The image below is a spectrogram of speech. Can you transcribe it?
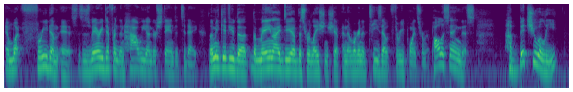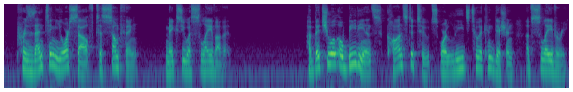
and what freedom is. This is very different than how we understand it today. Let me give you the, the main idea of this relationship, and then we're going to tease out three points from it. Paul is saying this habitually presenting yourself to something makes you a slave of it. Habitual obedience constitutes or leads to a condition of slavery.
